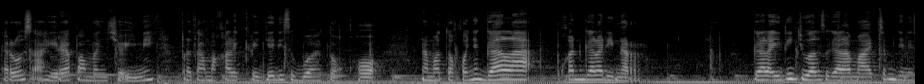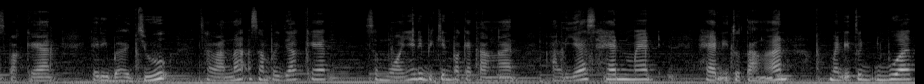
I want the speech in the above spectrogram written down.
Terus akhirnya Pak Mancio ini pertama kali kerja di sebuah toko. Nama tokonya Gala, bukan Gala Dinner. Gala ini jual segala macam jenis pakaian, dari baju, celana sampai jaket. Semuanya dibikin pakai tangan, alias handmade hand itu tangan, made itu dibuat,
